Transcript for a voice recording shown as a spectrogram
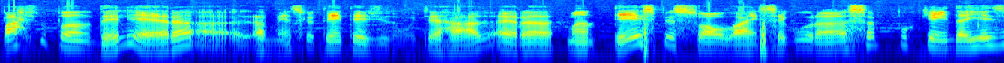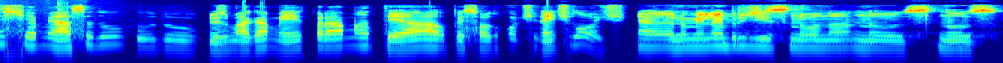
parte do plano dele era, a- menos que eu tenha entendido muito errado, era manter esse pessoal lá em segurança, porque ainda ia existir a ameaça do, do, do esmagamento para manter a- o pessoal do continente longe. É, Eu não me lembro disso no- na- nos, nos,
